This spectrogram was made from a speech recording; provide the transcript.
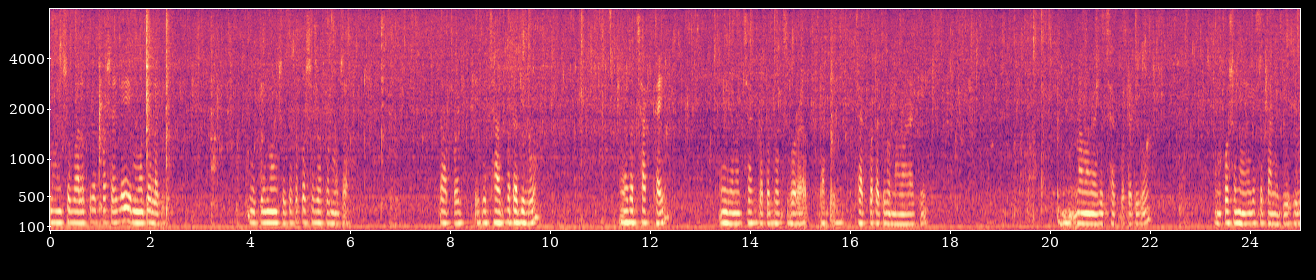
মাংস ভালো করে কষাইলে মজা লাগে। মাংস যত কষে যত মজা। তারপর এই যে ছাক বাটা দিব। আমি আবার ছাক খাই। এই যে আমার ছাক বাটা বক্স ভরা থাকে। ছাক বাটা দেবো না আমার আর কি উম, নামার আগে ছাক বাটা দিব। কষানো হয়ে গেছে পানি দিয়ে দিব।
